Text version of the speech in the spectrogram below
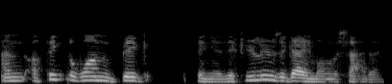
and I think the one big thing is if you lose a game on the Saturday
